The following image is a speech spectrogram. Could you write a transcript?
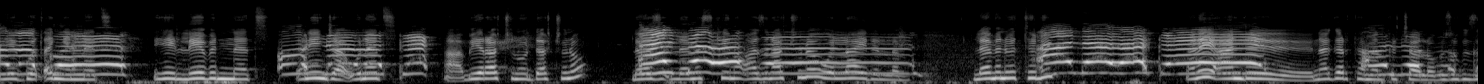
ይሄ ጎጠኝነት፣ ይሄ ሌብነት እኔ እንጃ እውነት ብሔራችሁን ወዳችሁ ነው? ለምስኪኑ አዝናችሁ ነው? ወላሂ አይደለም። ለምን ብትሉኝ እኔ አንድ ነገር ተመልክቻለሁ። ብዙ ጊዜ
